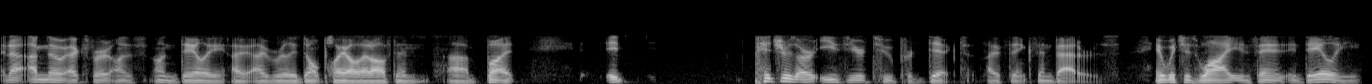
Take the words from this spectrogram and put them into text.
and I, I'm no expert on on daily. I, I really don't play all that often, uh, but it pitchers are easier to predict, I think, than batters, and which is why in fan, in daily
